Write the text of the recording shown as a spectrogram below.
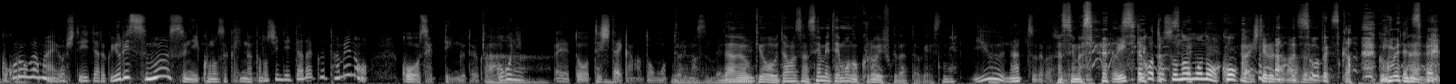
心構えをしていただくよりスムースにこの作品が楽しんでいただくためのこうセッティングというかここにえっと徹したいかなと思っておりますんで、ね、だから今日歌丸さんせめてもの黒い服だったわけですね。言うなっつうだからすいません。言ったことそのものを後悔してるんだからあそうですかごめんなさい。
